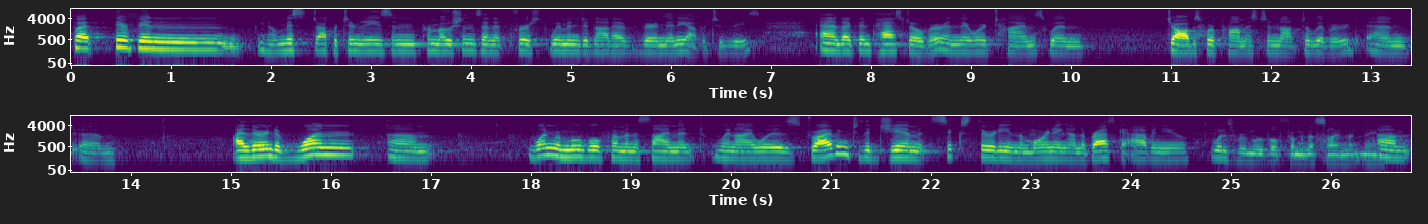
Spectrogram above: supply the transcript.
But there have been, you know, missed opportunities and promotions, and at first women did not have very many opportunities. And I've been passed over, and there were times when jobs were promised and not delivered. And um, I learned of one, um, one removal from an assignment when I was driving to the gym at 6.30 in the morning on Nebraska Avenue. What does removal from an assignment mean? Um,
